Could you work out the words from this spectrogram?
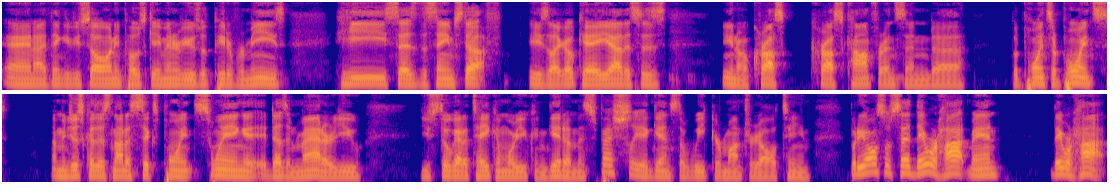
And I think if you saw any post game interviews with Peter Vermes, he says the same stuff. He's like, okay, yeah, this is, you know, cross cross conference, and uh, but points are points. I mean, just because it's not a six point swing, it, it doesn't matter. You you still got to take them where you can get them, especially against a weaker Montreal team. But he also said they were hot, man. They were hot,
